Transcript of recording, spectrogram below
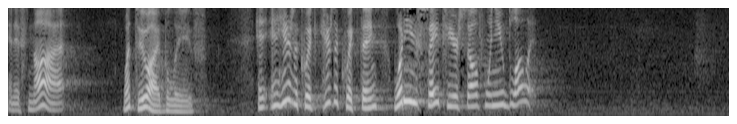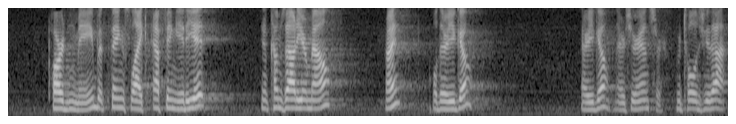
and if not what do i believe and, and here's, a quick, here's a quick thing what do you say to yourself when you blow it? Pardon me, but things like effing idiot you know, comes out of your mouth, right? Well, there you go. There you go. There's your answer. Who told you that?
